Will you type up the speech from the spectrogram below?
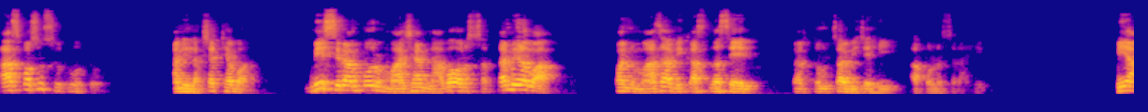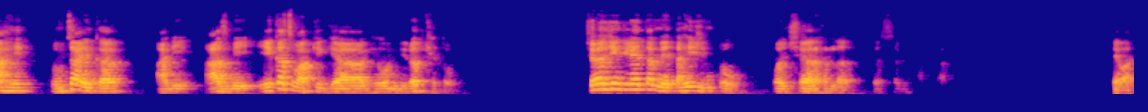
आजपासून सुरू होतो. आणि लक्षात ठेवा मी श्रीरामपूर माझ्या नावावर सत्ता मिळवा पण माझा विकास नसेल तर तुमचा विजयही आपणच राहील. मी आहे तुमचा अँकर आणि आज मी एकच वाक्य घेऊन निरोप घेतो. शहर जिंकले तर नेताही जिंकतो पण शहर हरलं तर सगळे हरतात. धन्यवाद.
